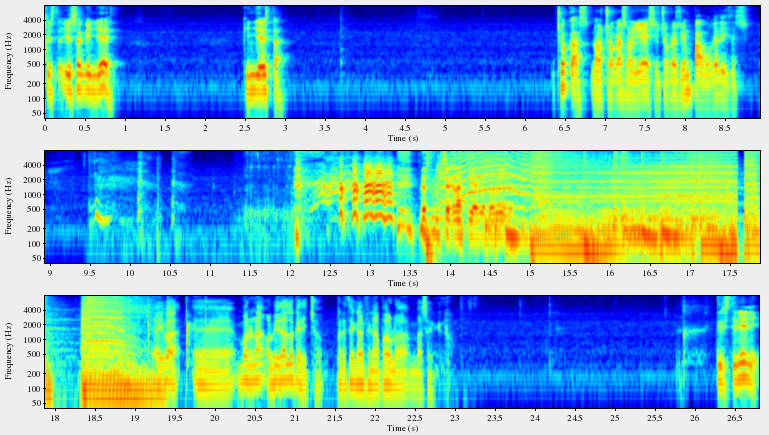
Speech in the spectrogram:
¿Y, esa quién ye? ¿Quién ye esta? ¿Chocas? No, chocas no ye, si chocas yo un pavo, ¿qué dices? Me hace mucha gracia cuando veo. Ahí va. Eh, bueno, nada, olvidad lo que he dicho. Parece que al final Paula va a ser que no. Cristinini.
